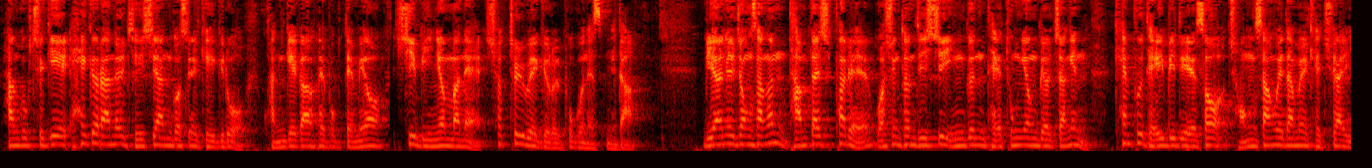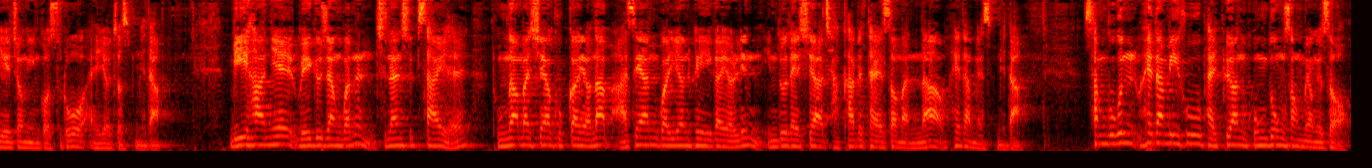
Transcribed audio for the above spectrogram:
한국 측이 해결안을 제시한 것을 계기로 관계가 회복되며 12년 만에 셔틀 외교를 복원했습니다. 미한일 정상은 다음 달 18일 워싱턴 DC 인근 대통령 별장인 캠프 데이비드에서 정상회담을 개최할 예정인 것으로 알려졌습니다. 미한일 외교장관은 지난 14일 동남아시아 국가연합 아세안 관련 회의가 열린 인도네시아 자카르타에서 만나 회담했습니다. 3국은 회담 이후 발표한 공동성명에서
